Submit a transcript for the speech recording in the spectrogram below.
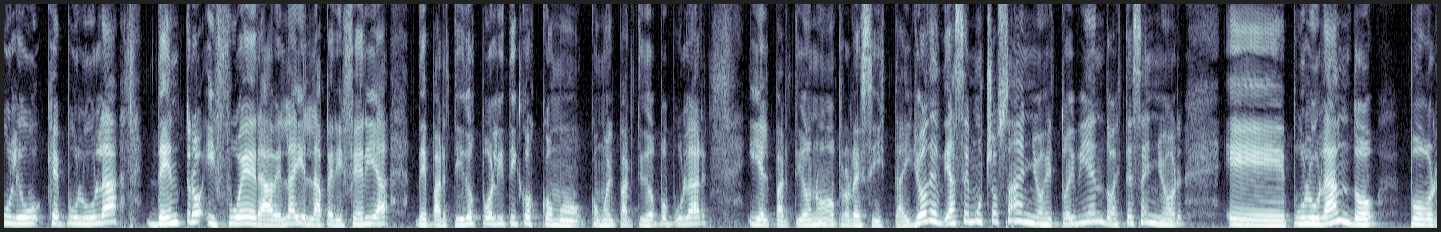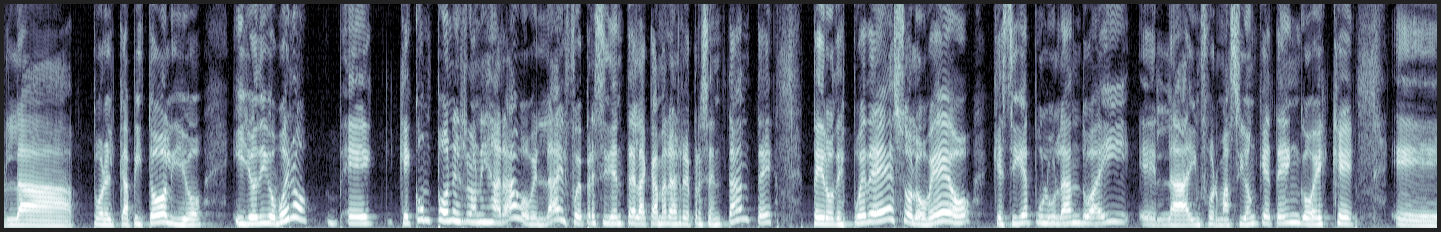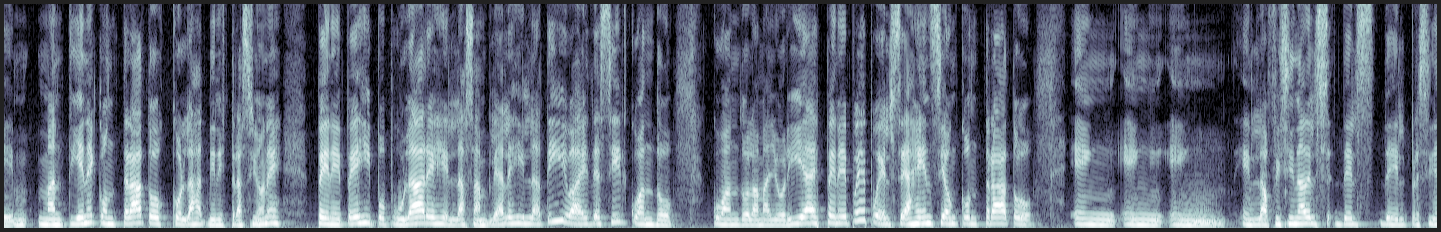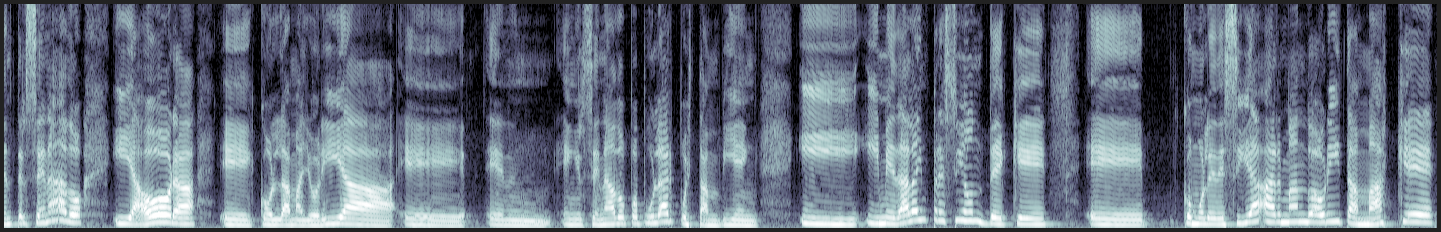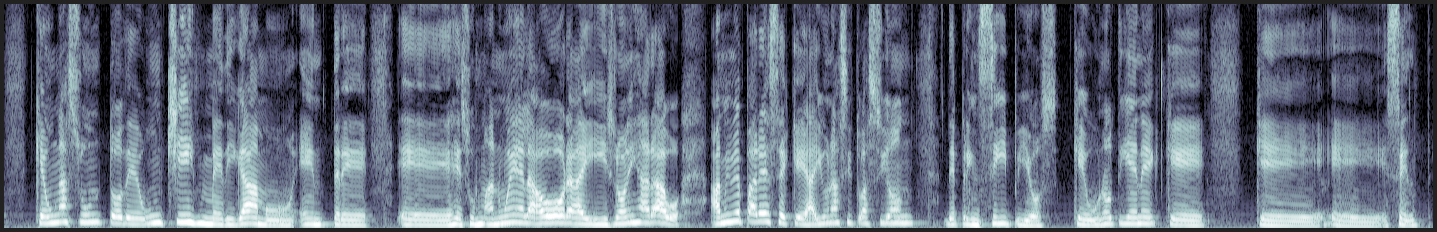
que pulula dentro y fuera, ¿verdad? Y en la periferia de partidos políticos como, como el Partido Popular y el Partido Nuevo Progresista. Y yo desde hace muchos años estoy viendo a este señor eh, pululando por la por el Capitolio y yo digo, bueno, eh, ¿qué compone Ronnie Jarabo, verdad? Él fue presidente de la Cámara de Representantes, pero después de eso lo veo que sigue pululando ahí. Eh, la información que tengo es que eh, mantiene contratos con las administraciones PNP y populares en la Asamblea Legislativa, es decir, cuando, cuando la mayoría es PNP, pues él se agencia un contrato en, en, en, la oficina del, del, presidente del Senado y ahora con la mayoría en, el Senado Popular, pues también. Y, me da la impresión de que, eh, como le decía Armando ahorita, más que, un asunto de un chisme, digamos, entre eh, Jesús Manuel ahora y Ronnie Jarabo, a mí me parece que hay una situación de principios que uno tiene que, que,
